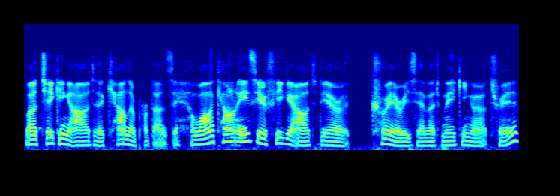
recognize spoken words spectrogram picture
By checking out candle patterns, one can easily figure out their queries about making a trade,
